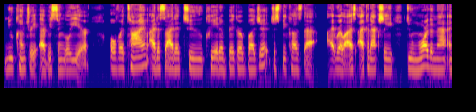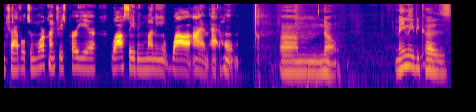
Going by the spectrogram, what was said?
new country every single year. Over time, I decided to create a bigger budget just because that I realized I can actually do more than that and travel to more countries per year while saving money while I'm at home. Um, no mainly because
